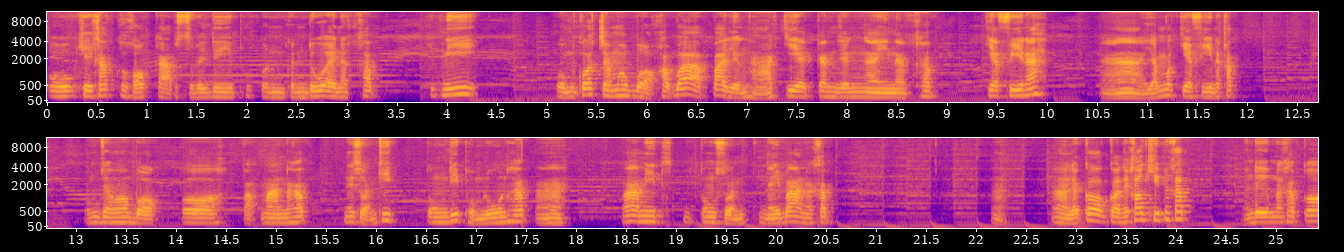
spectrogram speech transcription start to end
โอเคครับก็ขอกราบสวัสดีผู้คนกันด้วยนะครับ คลิปนี้ผมก็จะมาบอกครับว่าป้ายเหลืองหาเกียร์กันยังไงนะครับ เกียร์ฟรีนะ อ่า ย้ำว่าเกียร์ฟรีนะครับ ผมจะมาบอกพอประมาณนะครับ ในส่วนที่ตรงที่ผมรู้นะครับอ่าว่ามีตรงส่วนไหนบ้างนะครับอ่าอ่าแล้วก็ก่อนจะเข้าคลิปนะครับเหมือนเดิมนะครับก็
